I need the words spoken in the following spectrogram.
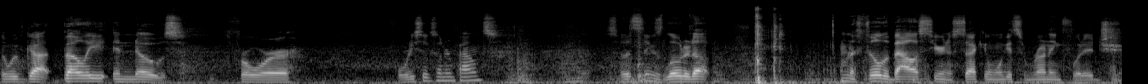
Then we've got belly and nose for 4,600 pounds. So this thing's loaded up. I'm gonna fill the ballast here in a second. We'll get some running footage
